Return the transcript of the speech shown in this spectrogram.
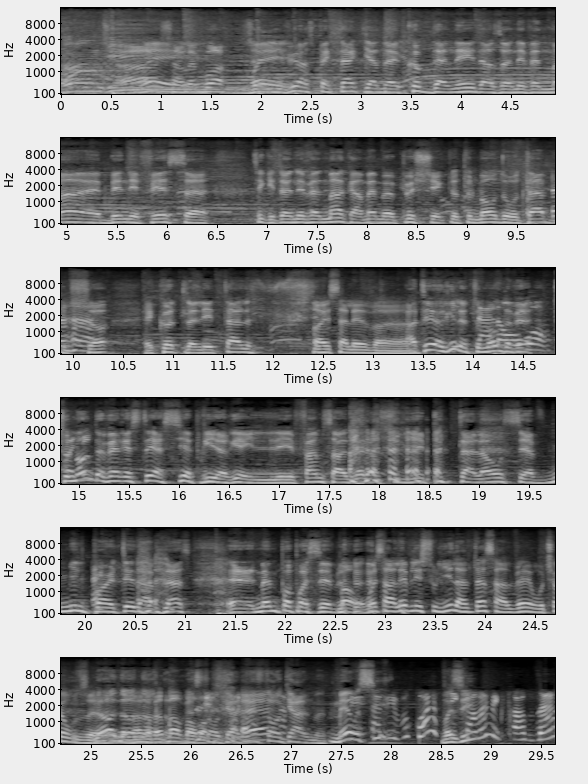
rendu. Ah, Ouais. Ouais. vu un spectacle il y en a une couple d'années dans un événement euh, bénéfice. euh, tu sais, qui est un événement quand même un peu chic. là, tout le monde aux tables, tout ça. Écoute, là, les talles... Ouais, ça lève. euh, En théorie, là, tout, le monde devait, tout le monde devait rester assis a priori. Les femmes s'enlevaient leurs souliers, plus de talons. C'est mille parties dans la place. Euh, même pas possible. Bon, moi, ça enlève les souliers. Dans le temps, ça enlevait autre chose. non, euh, non, non, Bon, non. bon, bon. ton calme. Euh, Reste ton calme. Mais Mais aussi, savez-vous quoi? Ce qui est quand même extraordinaire,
